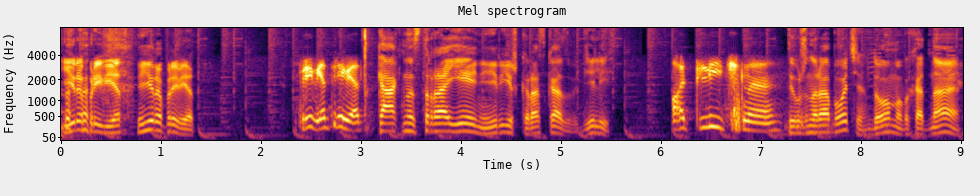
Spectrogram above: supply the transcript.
Ира, привет. Ира, привет. Привет, привет. Как настроение, Иришка, рассказывай, делись. Отлично. Ты уже на работе, дома, выходная?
